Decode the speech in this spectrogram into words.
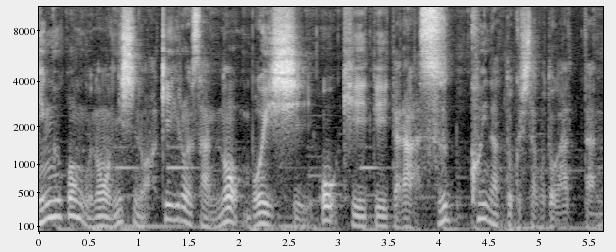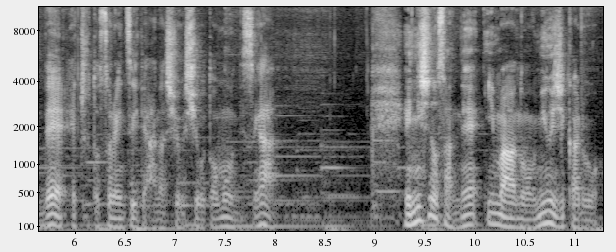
キングコングの西野亮廣さんの Voicy を聞いていたらすっごい納得したことがあったんでちょっとそれについて話をしようと思うんですがえ西野さんね今あのミュージカルを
